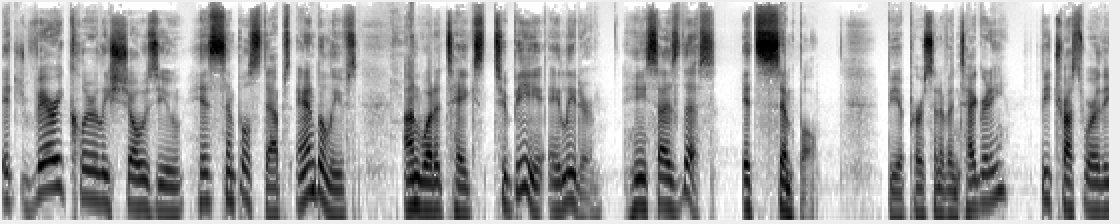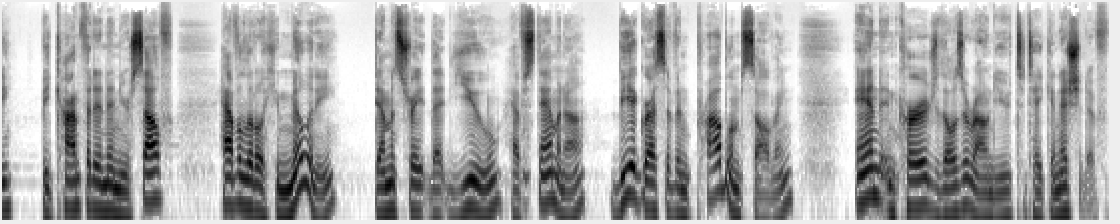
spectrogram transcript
it very clearly shows you his simple steps and beliefs on what it takes to be a leader. He says this it's simple. Be a person of integrity, be trustworthy, be confident in yourself, have a little humility, demonstrate that you have stamina, be aggressive in problem solving, and encourage those around you to take initiative.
